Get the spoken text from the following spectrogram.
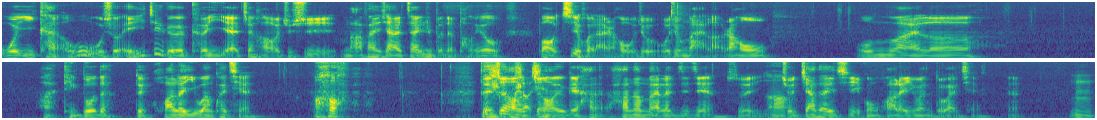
我一看，哦，我说，诶，这个可以哎，正好就是麻烦一下在日本的朋友帮我寄回来，然后我就我就买了，然后我买了啊，挺多的，对，花了一万块钱，哦，对，正好正好又给哈哈娜买了几件，所以啊就加在一起一共花了一万多块钱，嗯，嗯，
